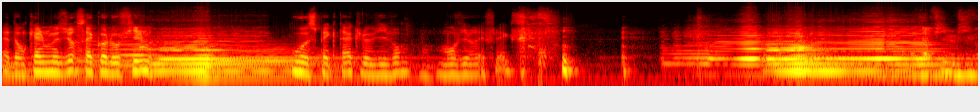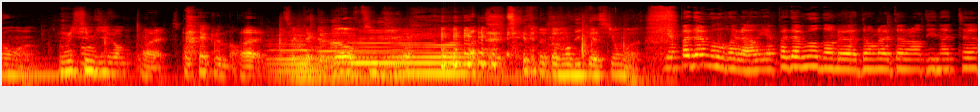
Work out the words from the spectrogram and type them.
à dans quelle mesure ça colle au film ou au spectacle vivant. Mon vieux réflexe. On va dire film vivant. hein. oui, film vivant. Ouais. Spectacle mort. Ouais, spectacle mort, film vivant. C'est une revendication. ouais. Il n'y a pas d'amour alors, il n'y a pas d'amour dans le dans le dans l'ordinateur.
